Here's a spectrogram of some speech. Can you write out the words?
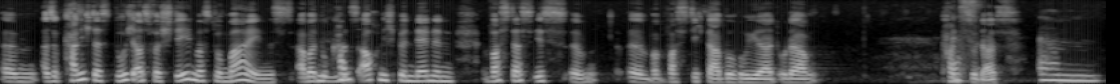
Ähm, also kann ich das durchaus verstehen, was du meinst, aber mhm. du kannst auch nicht benennen, was das ist, ähm, äh, was dich da berührt oder kannst es, du das? Ähm,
